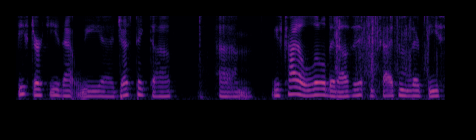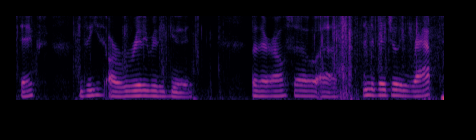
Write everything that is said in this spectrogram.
beef jerky that we uh, just picked up. Um, we've tried a little bit of it. We've tried some of their beef sticks. These are really, really good. But they're also uh, individually wrapped.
